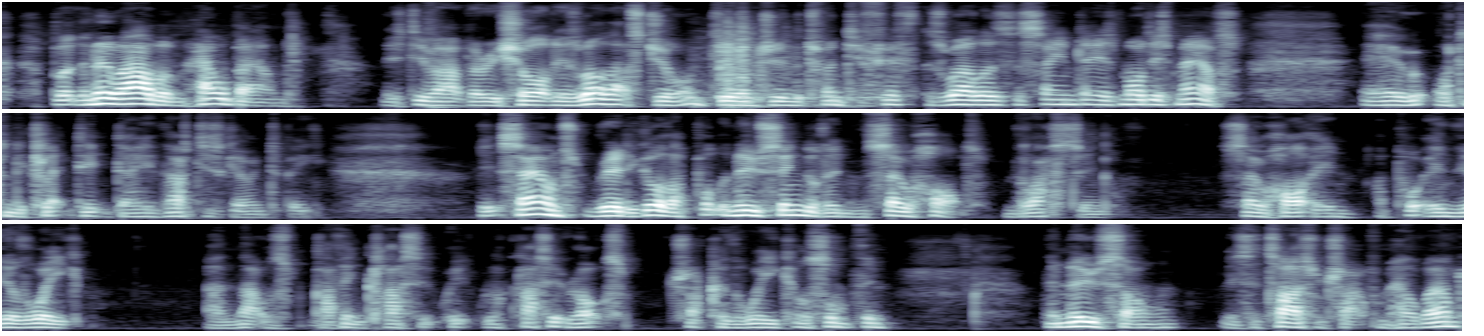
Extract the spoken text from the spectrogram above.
but the new album, Hellbound, is due out very shortly as well. That's due, due on June the 25th, as well as the same day as Modest Mouse. Oh, what an eclectic day that is going to be. It sounds really good. I put the new single in, So Hot, the last single. So Hot in, I put in the other week. And that was, I think, Classic Classic Rock's track of the week or something. The new song is the title track from Hellbound.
